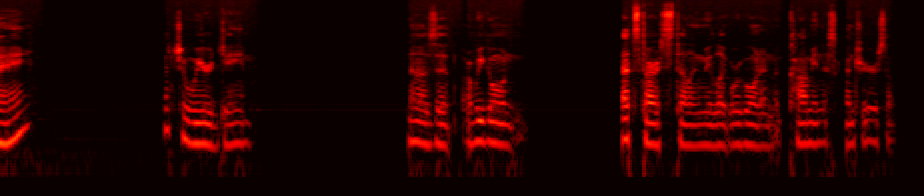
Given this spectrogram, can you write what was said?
Okay. Such a weird game. Now is it are we going that starts telling me like we're going in a communist country or something.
